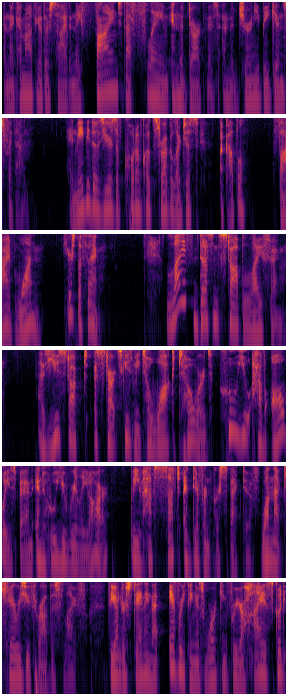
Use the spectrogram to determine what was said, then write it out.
And they come out the other side and they find that flame in the darkness and the journey begins for them. And maybe those years of quote unquote struggle are just a couple, five, one. Here's the thing life doesn't stop lifing as you start, start excuse me, to walk towards who you have always been and who you really are but you have such a different perspective, one that carries you throughout this life. The understanding that everything is working for your highest good,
